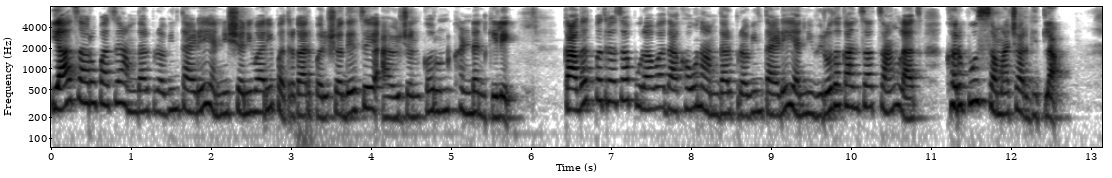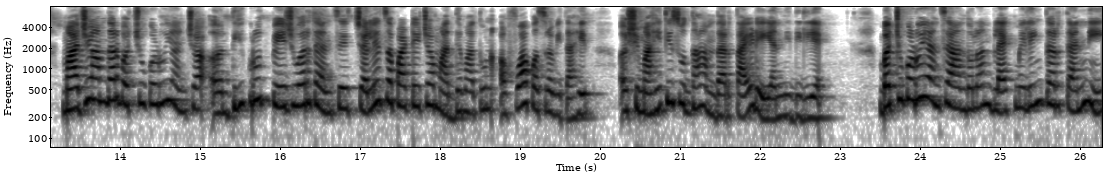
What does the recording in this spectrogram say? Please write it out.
याच आरोपाचे आमदार प्रवीण तायडे यांनी शनिवारी पत्रकार परिषदेचे आयोजन करून खंडन केले. कागदपत्राचा पुरावा दाखवून आमदार प्रवीण तायडे यांनी विरोधकांचा चांगलाच खरपूस समाचार घेतला. माजी आमदार बच्चू कडू यांच्या अधिकृत पेजवर त्यांचे चले चपाटेच्या माध्यमातून अफवा पसरवित आहेत अशी माहिती सुद्धा आमदार तायडे यांनी दिली आहे. बच्चू कडू यांचे आंदोलन ब्लॅकमेलिंग तर त्यांनी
